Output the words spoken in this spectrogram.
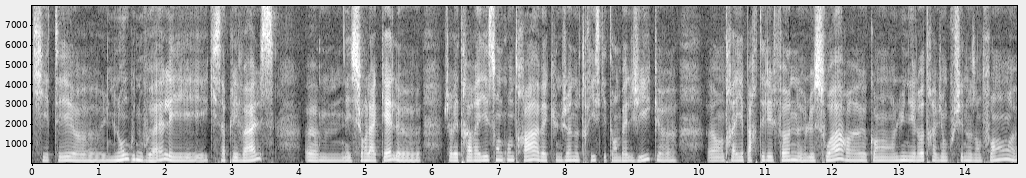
qui était une longue nouvelle et, qui s'appelait Vals. et sur laquelle j'avais travaillé sans contrat avec une jeune autrice qui était en Belgique. on travaillait par téléphone le soir quand l'une et l'autre avions couché nos enfants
